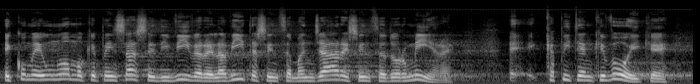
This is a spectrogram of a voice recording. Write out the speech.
È come un uomo che pensasse di vivere la vita senza mangiare, senza dormire. E capite anche voi che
